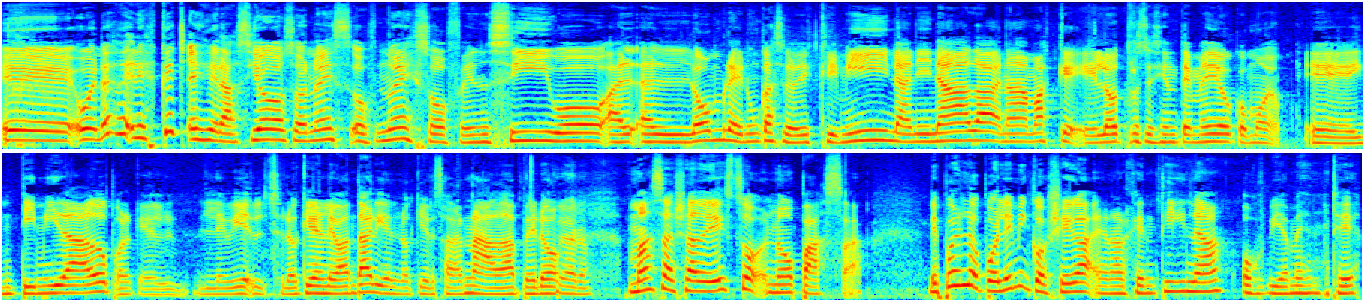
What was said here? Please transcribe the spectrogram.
Eh, bueno, es- el sketch es gracioso, no es, of- no es ofensivo, al, al hombre nunca se lo discrimina ni nada, nada más que el otro se siente medio como eh, intimidado porque él- le vi- se lo quieren levantar y él no quiere saber nada, pero Claro. más allá de eso no pasa. Después lo polémico llega en Argentina, obviamente,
